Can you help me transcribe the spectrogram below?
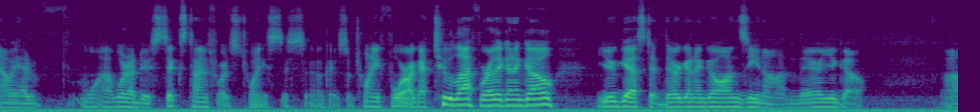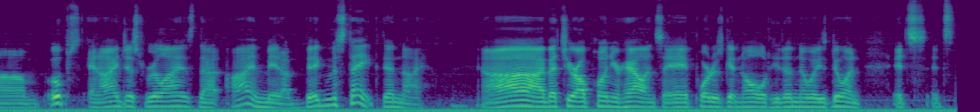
Now we had, what did I do? 6 times 4, it's 26. Okay, so 24. I got two left. Where are they going to go? You guessed it. They're going to go on Xenon. There you go. Um, oops, and I just realized that I made a big mistake, didn't I? Ah, I bet you're all pulling your hair out and say, hey, Porter's getting old. He doesn't know what he's doing. It's, it's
